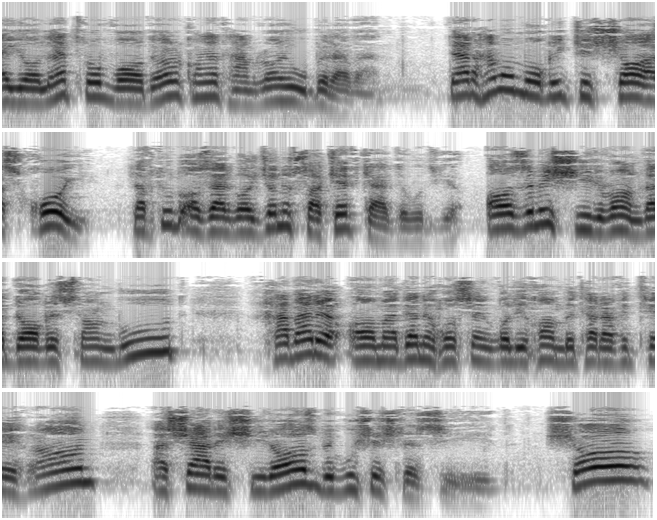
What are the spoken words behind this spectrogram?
ایالت رو وادار کند همراه او بروند. در همان موقعی که شاه از خوی رفت آذربایجان ساکت کرده بود آزم شیروان و داغستان بود. خبر آمدن حسین قلی خان به طرف تهران از شهر شیراز به گوشش رسید. شاه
